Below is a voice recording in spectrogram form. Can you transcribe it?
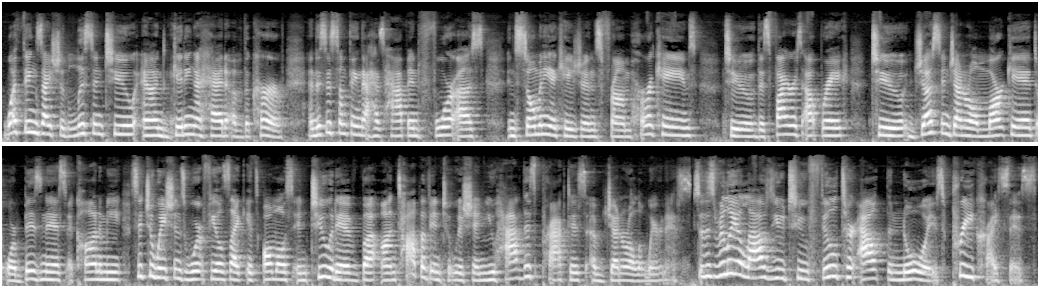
what things I should listen to, and getting ahead of the curve. And this is something that has happened for us in so many occasions from hurricanes to this virus outbreak to just in general market or business, economy, situations where it feels like it's almost intuitive, but on top of intuition, you have this practice of general awareness. So this really allows you to filter out the noise pre crisis.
